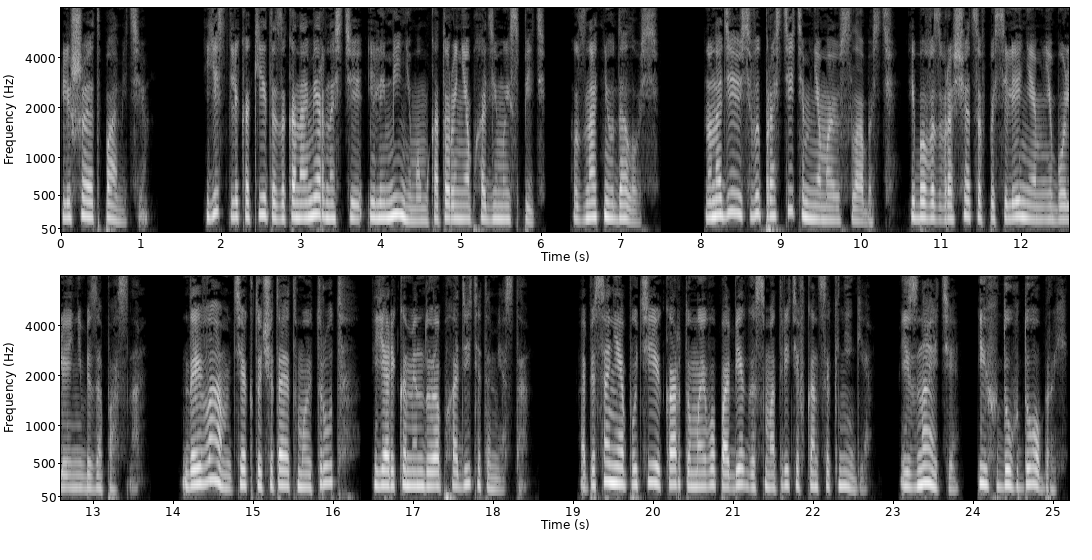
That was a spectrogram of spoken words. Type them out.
лишает памяти. Есть ли какие-то закономерности или минимум, который необходимо испить, узнать не удалось. Но, надеюсь, вы простите мне мою слабость, ибо возвращаться в поселение мне более небезопасно. Да и вам, те, кто читает мой труд, я рекомендую обходить это место. Описание пути и карту моего побега смотрите в конце книги. И знайте, их дух добрый,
